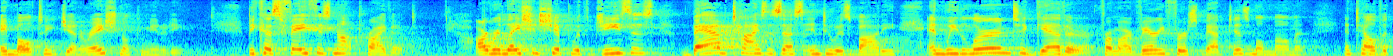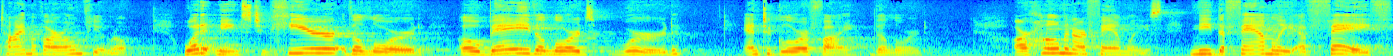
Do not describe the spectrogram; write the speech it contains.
a multi generational community. Because faith is not private. Our relationship with Jesus baptizes us into his body, and we learn together from our very first baptismal moment until the time of our own funeral what it means to hear the Lord, obey the Lord's word, and to glorify the Lord. Our home and our families need the family of faith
